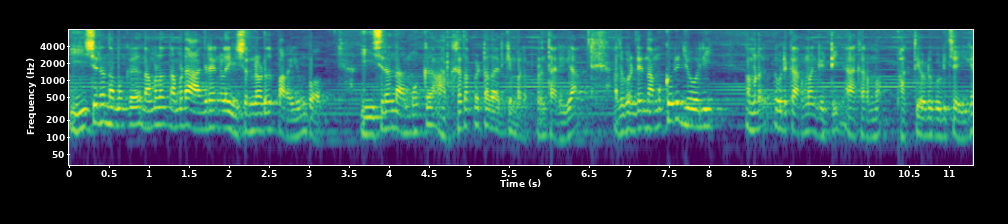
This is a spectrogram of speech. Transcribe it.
ഈശ്വരൻ നമുക്ക് നമ്മൾ നമ്മുടെ ആഗ്രഹങ്ങൾ ഈശ്വരനോട് പറയുമ്പോൾ ഈശ്വരൻ നമുക്ക് അർഹതപ്പെട്ടതായിരിക്കും പലപ്പോഴും തരിക. അതുകൊണ്ട് നമുക്കൊരു ജോലി നമ്മൾ ഒരു കർമ്മം കിട്ടി ആ കർമ്മം ഭക്തിയോട് കൂടി ചെയ്യുക.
